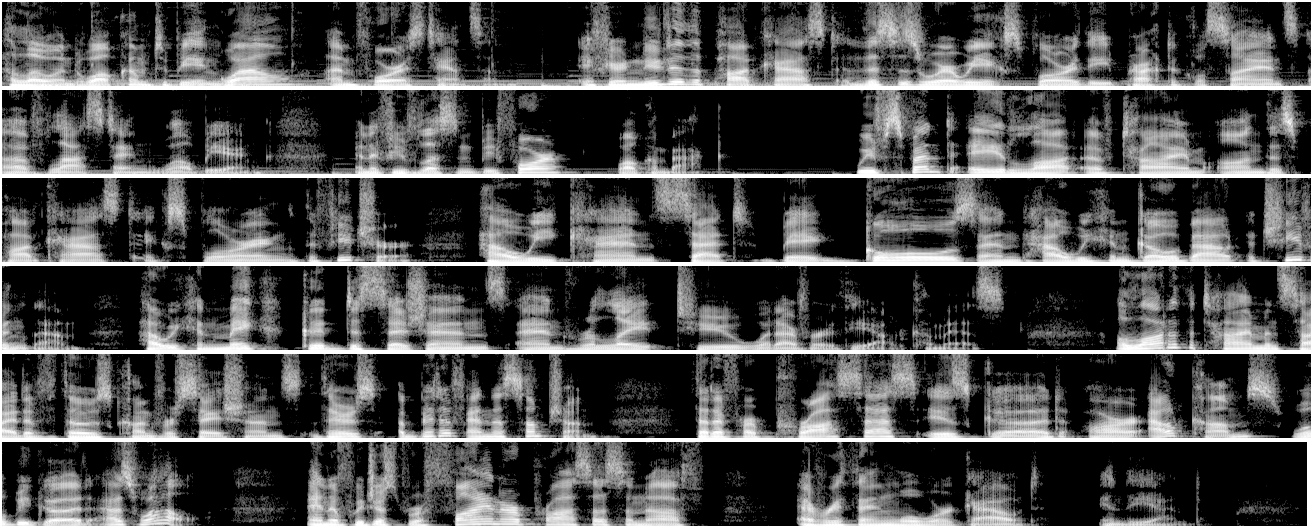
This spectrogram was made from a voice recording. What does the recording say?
Hello and welcome to Being Well. I'm Forrest Hanson. If you're new to the podcast, this is where we explore the practical science of lasting well being. And if you've listened before, welcome back. We've spent a lot of time on this podcast exploring the future, how we can set big goals and how we can go about achieving them, how we can make good decisions and relate to whatever the outcome is. A lot of the time inside of those conversations, there's a bit of an assumption that if our process is good, our outcomes will be good as well. And if we just refine our process enough, everything will work out in the end.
